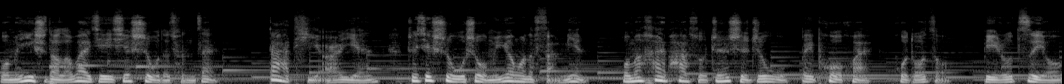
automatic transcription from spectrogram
我们意识到了外界一些事物的存在。大体而言，这些事物是我们愿望的反面。我们害怕所珍视之物被破坏或夺走，比如自由、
